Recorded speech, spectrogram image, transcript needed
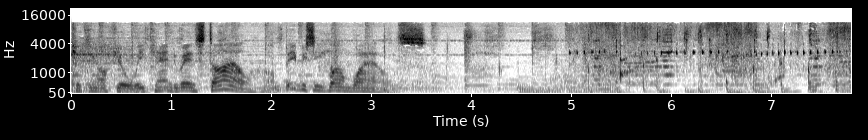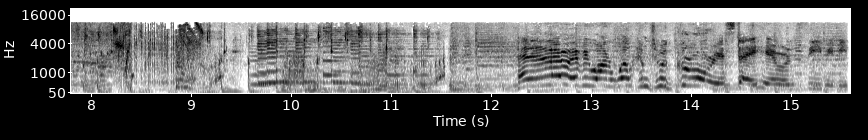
Kicking off your weekend with style on BBC One Wales. Hello, everyone. Welcome to a glorious day here on CBBC.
